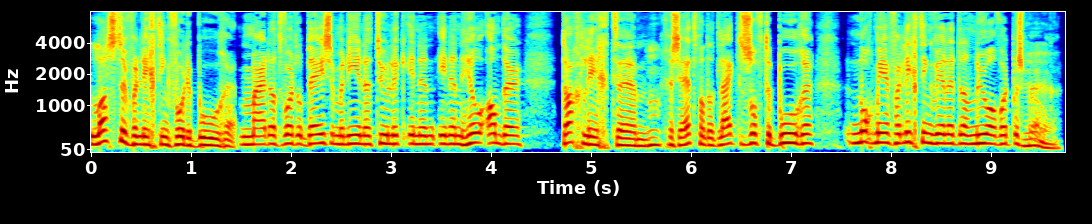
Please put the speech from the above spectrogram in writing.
lastenverlichting voor de boeren. Maar dat wordt op deze manier natuurlijk in een, in een heel ander daglicht um, hm. gezet. Want het lijkt alsof de boeren nog meer verlichting willen dan nu al wordt besproken.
